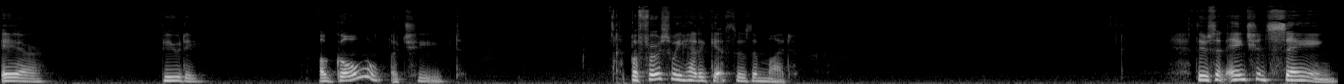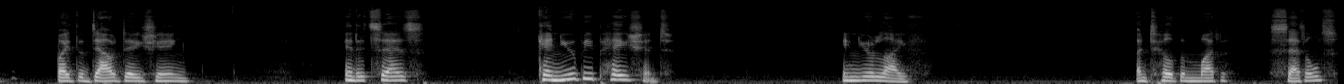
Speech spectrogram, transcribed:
air, beauty, a goal achieved. But first, we had to get through the mud. There's an ancient saying by the Tao Te Ching, and it says, Can you be patient in your life until the mud settles?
